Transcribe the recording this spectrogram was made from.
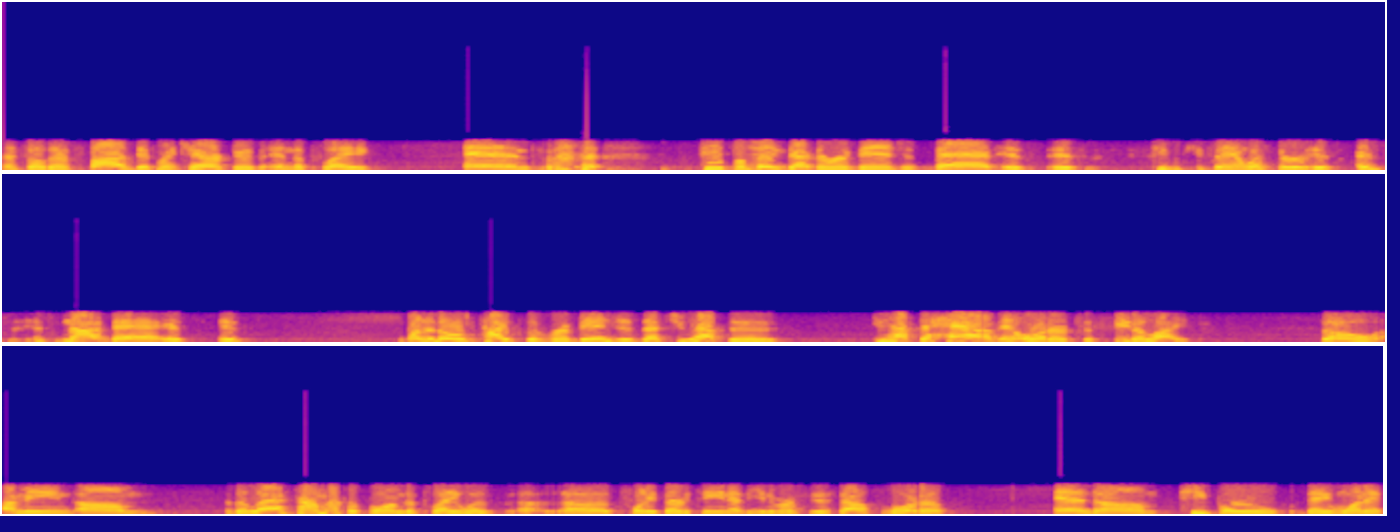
And so there's five different characters in the play, and people mm-hmm. think that the revenge is bad. It's it's people keep saying what's the it's it's it's not bad. It's it's one of those types of revenges that you have to you have to have in order to see the light. So I mean, um, the last time I performed the play was uh, uh 2013 at the University of South Florida, and um, people they wanted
